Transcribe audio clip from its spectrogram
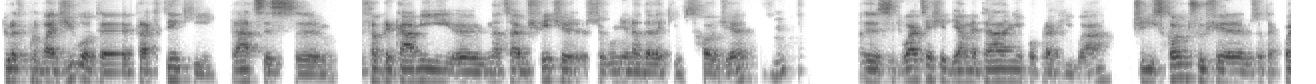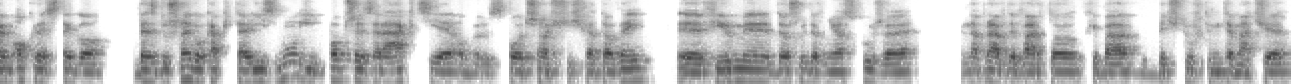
które wprowadziło te praktyki pracy z fabrykami na całym świecie, szczególnie na Dalekim Wschodzie. Mhm. Sytuacja się diametralnie poprawiła, czyli skończył się, że tak powiem, okres tego bezdusznego kapitalizmu i poprzez reakcję społeczności światowej y, firmy doszły do wniosku, że naprawdę warto chyba być tu w tym temacie,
